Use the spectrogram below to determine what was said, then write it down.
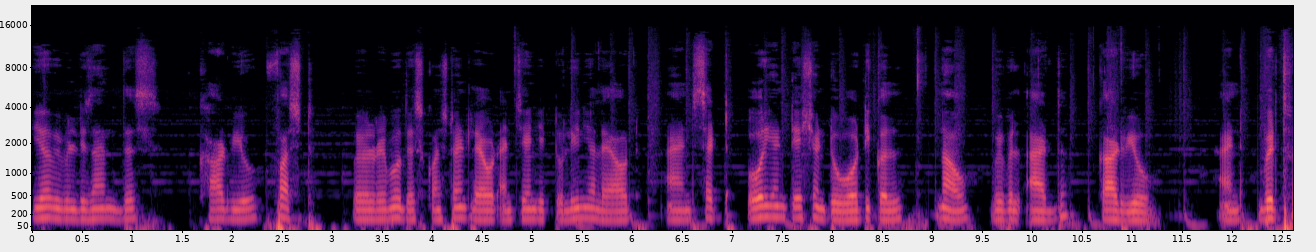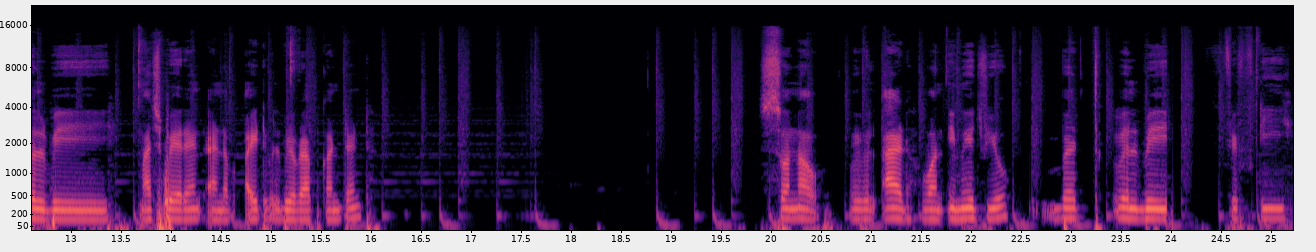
Here we will design this card view first. We will remove this constraint layout and change it to linear layout and set orientation to vertical. Now we will add the card view and width will be match parent and height will be wrap content so now we will add one image view width will be 50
